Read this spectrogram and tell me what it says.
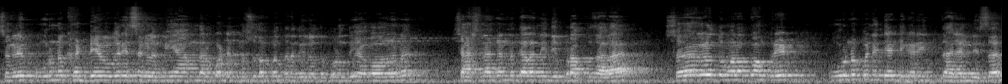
सगळे पूर्ण खड्डे वगैरे सगळं. मी आमदार कोट्यातनं सुद्धा पत्र दिलं होतं. परंतु या गावानं शासनाकडनं त्याला निधी प्राप्त झाला. सगळं तुम्हाला कॉन्क्रीट पूर्णपणे त्या ठिकाणी झालेलं दिसल.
